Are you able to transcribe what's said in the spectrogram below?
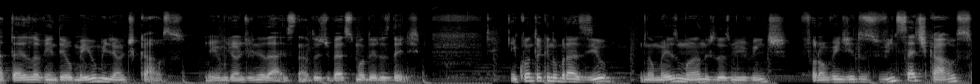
a Tesla vendeu meio milhão de carros, meio milhão de unidades, né, dos diversos modelos deles. Enquanto aqui no Brasil, no mesmo ano de 2020, foram vendidos 27 carros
